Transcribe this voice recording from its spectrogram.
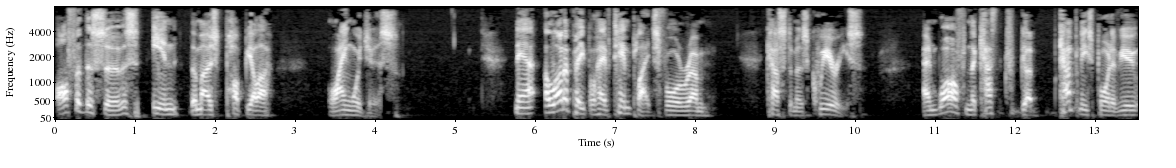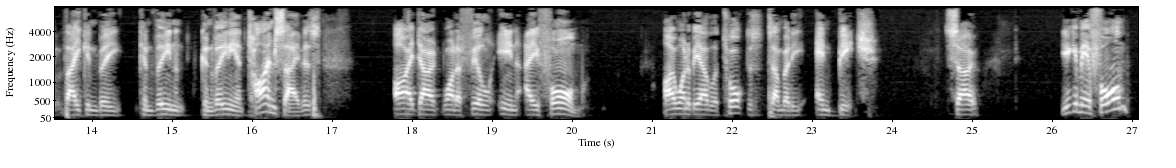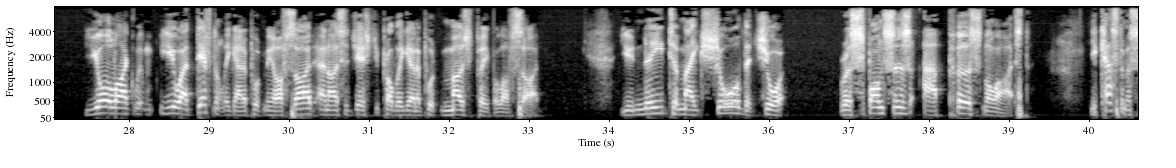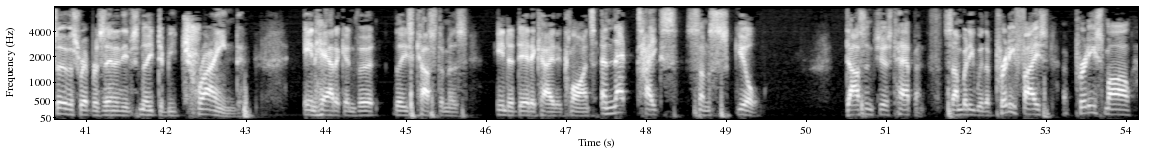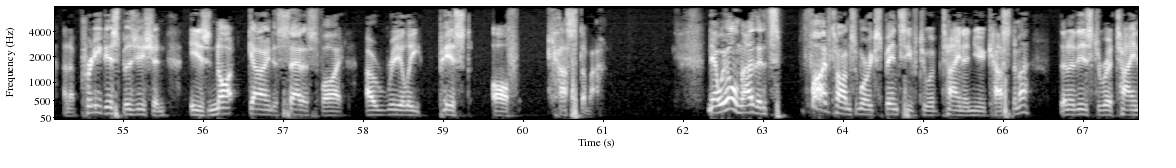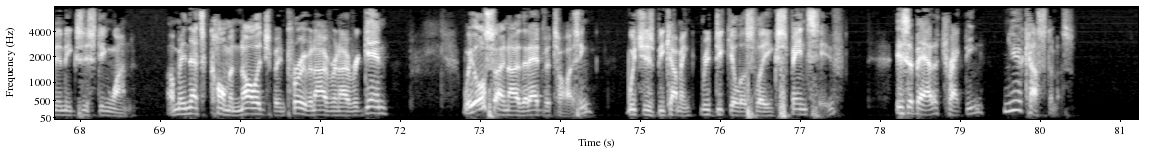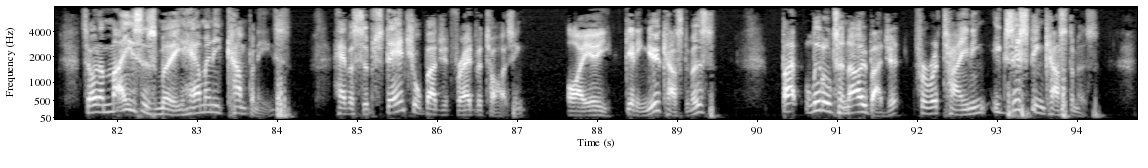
offer the service in the most popular languages. Now, a lot of people have templates for um, customers' queries, and while from the uh, company's point of view, they can be convenient, convenient time savers, I don't want to fill in a form. I want to be able to talk to somebody and bitch. So, you give me a form, you're likely, you are definitely going to put me offside, and I suggest you're probably going to put most people offside. You need to make sure that your responses are personalised. Your customer service representatives need to be trained in how to convert these customers into dedicated clients, and that takes some skill doesn't just happen. Somebody with a pretty face, a pretty smile, and a pretty disposition is not going to satisfy a really pissed off customer. Now we all know that it's five times more expensive to obtain a new customer than it is to retain an existing one. I mean, that's common knowledge, been proven over and over again. We also know that advertising, which is becoming ridiculously expensive, is about attracting new customers. So it amazes me how many companies have a substantial budget for advertising, i.e. getting new customers, but little to no budget for retaining existing customers.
